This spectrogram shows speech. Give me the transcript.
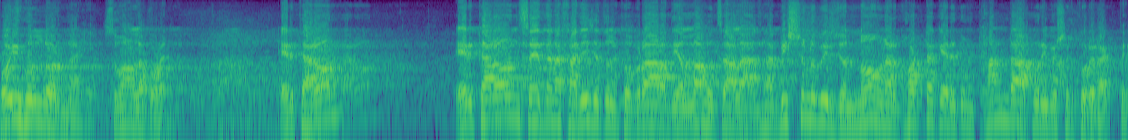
হই হুল্লোড় নাই। সুবহানাল্লাহ পড়েন। এর কারণ? এর কারণ খাদিজাতুল বিশ্বনবীর জন্য ওনার ঘরটাকে এরকম ঠান্ডা পরিবেশের করে রাখতেন।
